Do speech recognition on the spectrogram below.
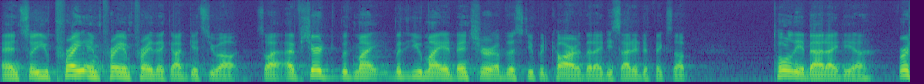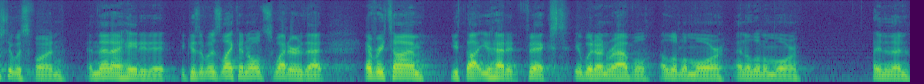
And so you pray and pray and pray that God gets you out. So I, have shared with, my, with you my adventure of the stupid car that I decided to fix up. Totally a bad idea. First, it was fun, and then I hated it because it was like an old sweater that every time you thought you had it fixed, it would unravel a little more and a little more. And then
